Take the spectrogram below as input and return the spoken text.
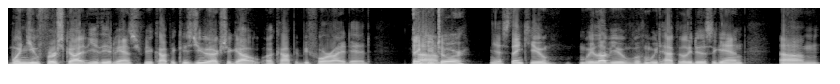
when you first got the advanced review copy, because you actually got a copy before I did. Thank you, Um, Tor. Yes, thank you. We love you. We'd happily do this again. Um,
